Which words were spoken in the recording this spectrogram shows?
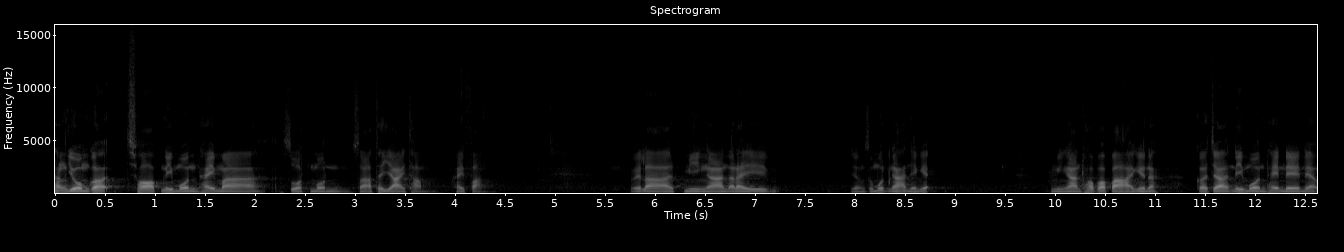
ทั้งโยมก็ชอบนิมนต์ให้มาสวดมนต์สาธยายธรรมให้ฟัง เวลามีงานอะไรอย่างสมมติงานอย่างเงี้ยมีงานทอดประป่าอย่างเงี้ยนะก็จะนิมนต์ให้เนรเนี่ย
